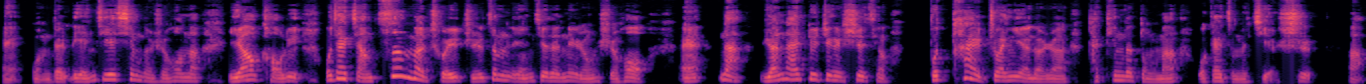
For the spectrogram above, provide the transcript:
哎，我们的连接性的时候呢，也要考虑，我在讲这么垂直、这么连接的内容时候。哎，那原来对这个事情不太专业的人，他听得懂吗？我该怎么解释啊？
